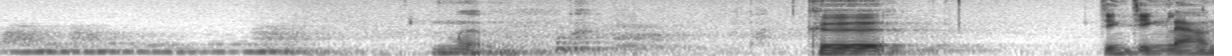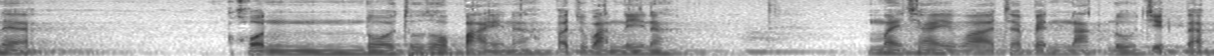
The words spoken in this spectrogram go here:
ความที่ทำให้ดูขึ้นมากเมื่อคือจริง ๆแล้วเนี่ยคนโดยทั่วๆไปนะปัจจุบันนี้นะ ไม่ใช่ว่าจะเป็นนักดูจิตแบบ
